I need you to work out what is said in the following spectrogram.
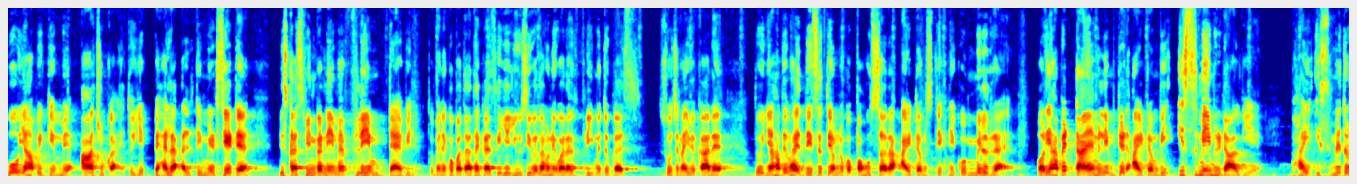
वो यहाँ पे गेम में आ चुका है। तो ये पहला अल्टीमेट सेट है इसका स्पिन का नेम है फ्लेम डेविल तो मैंने को बताया था गैस कि ये यूसी वाला होने वाला है फ्री में तो गैस सोचना ही बेकार है। तो यहाँ पे भाई देख सकते हो हम लोग को बहुत सारा आइटम्स देखने को मिल रहा है। और यहाँ पे टाइम लिमिटेड आइटम भी इसमें भी डाल दिए भाई इसमें तो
